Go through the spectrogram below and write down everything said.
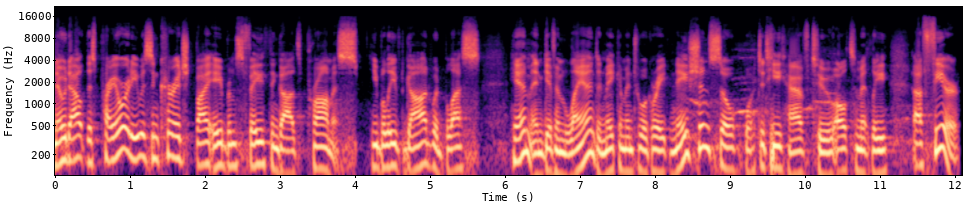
No doubt this priority was encouraged by Abram's faith in God's promise. He believed God would bless him and give him land and make him into a great nation. So, what did he have to ultimately uh, fear?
